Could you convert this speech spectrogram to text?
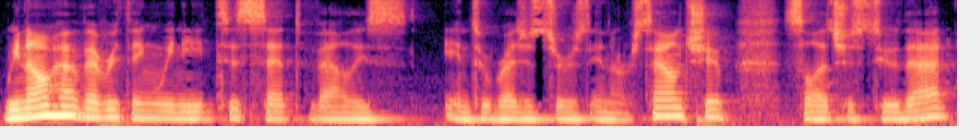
We now have everything we need to set values into registers in our sound chip. So let's just do that.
